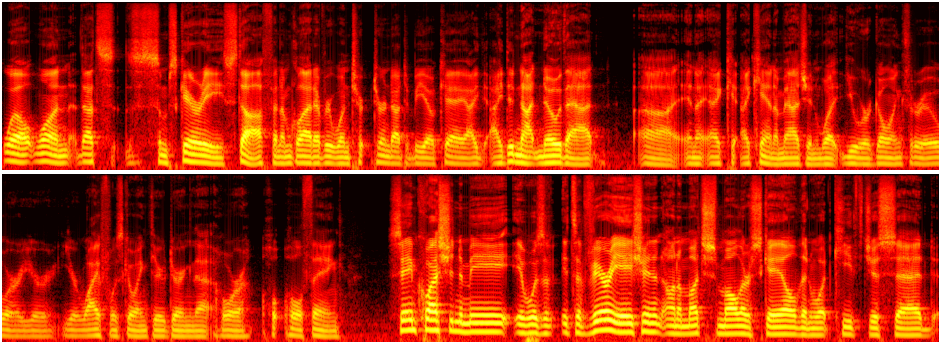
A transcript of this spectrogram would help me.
well, one, that's some scary stuff, and I'm glad everyone t- turned out to be okay. I, I did not know that, uh, and I, I, can't imagine what you were going through or your, your wife was going through during that whole, whole thing. Same question to me. It was a, it's a variation on a much smaller scale than what Keith just said.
